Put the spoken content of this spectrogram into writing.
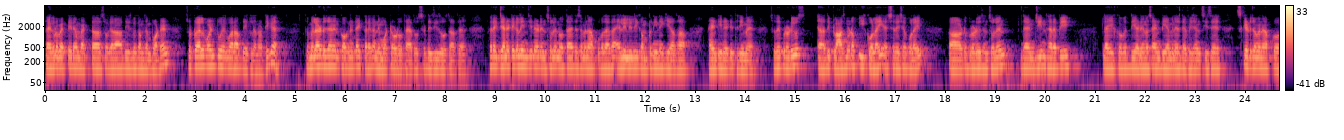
so agrobacterium vectors वगैरह this becomes important so twelve point two एक बार आप देख लेना ठीक है तो मिलर डिजाइन इनकॉग्नेटा एक तरह का निमोटोड होता है तो उससे डिजीज़ हो जाते हैं फिर एक जेनेटिकली इंजीनियर्ड इंसुलिन होता है जैसे मैंने आपको बताया था एली लिली कंपनी ने किया था नाइनटीन एटी थ्री में so they produce the plasmid of E coli Escherichia coli to produce insulin then gene therapy like with the D deaminase deficiency से स्किड जो मैंने आपको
